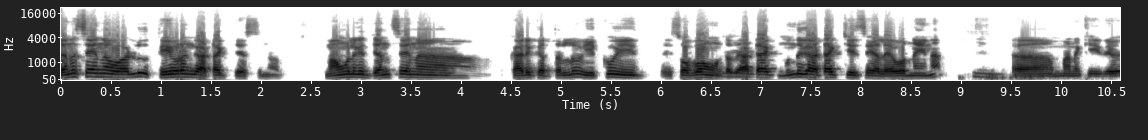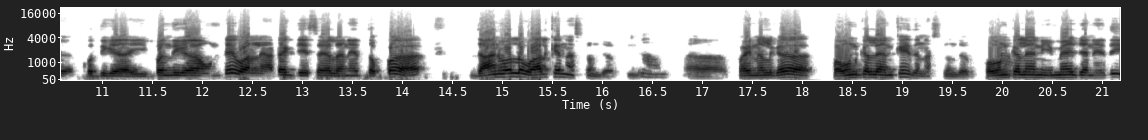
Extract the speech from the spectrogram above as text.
జనసేన వాళ్ళు తీవ్రంగా అటాక్ చేస్తున్నారు. మామూలుగా జనసేన కార్యకర్తల్లో ఎక్కువ ఈ స్వభావం ఉంటది. అటాక్ ముందుగా అటాక్ చేసేయాలి ఎవరినైనా. మనకి ఇది కొద్దిగా ఇబ్బందిగా ఉంటే వాళ్ళని అటాక్ చేసేయాలనేది తప్ప దానివల్ల వాళ్ళకే నష్టం జరుగుతుంది. ఫైనల్గా పవన్ కళ్యాణ్కే ఇది నష్టం జరుగుతుంది పవన్ కళ్యాణ్ ఇమేజ్ అనేది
